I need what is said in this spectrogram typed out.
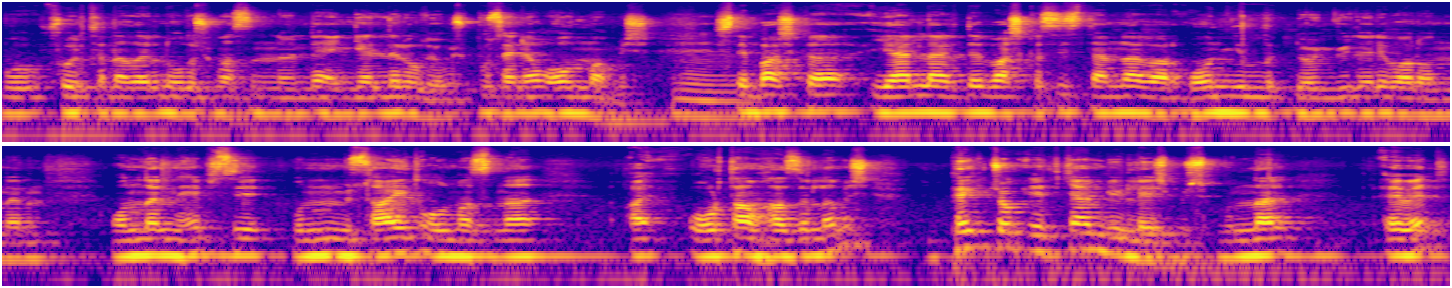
bu fırtınaların oluşmasının önünde engeller oluyormuş. Bu sene olmamış. Hmm. İşte başka yerlerde başka sistemler var. 10 yıllık döngüleri var onların. Onların hepsi bunun müsait olmasına ortam hazırlamış. Pek çok etken birleşmiş. Bunlar evet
